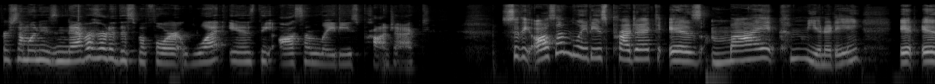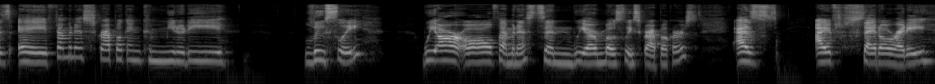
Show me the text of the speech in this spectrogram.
for someone who's never heard of this before, what is the Awesome Ladies Project? So, the Awesome Ladies Project is my community. It is a feminist scrapbooking community loosely. We are all feminists and we are mostly scrapbookers. As I've said already,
